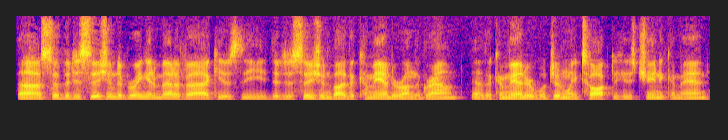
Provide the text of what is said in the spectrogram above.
Uh, so the decision to bring in a medevac is the, the decision by the commander on the ground. Uh, the commander will generally talk to his chain of command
